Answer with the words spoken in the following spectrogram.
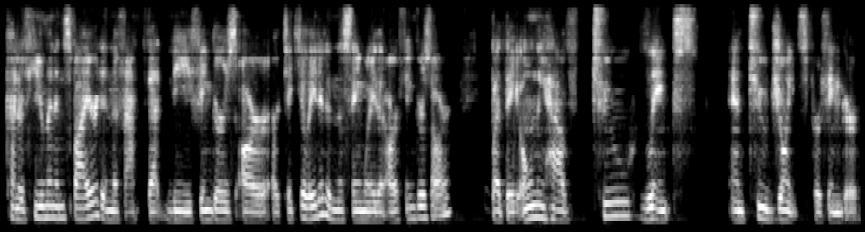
kind of human inspired in the fact that the fingers are articulated in the same way that our fingers are, but they only have two links and two joints per finger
